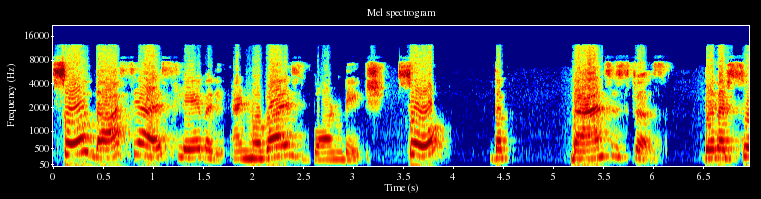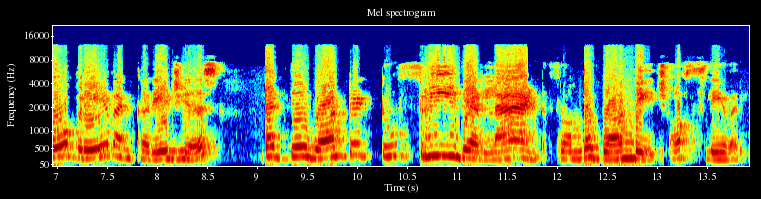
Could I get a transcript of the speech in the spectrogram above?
So Dasya is slavery and Noga is bondage. So the, the ancestors, they were so brave and courageous that they wanted to free their land from the bondage of slavery.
